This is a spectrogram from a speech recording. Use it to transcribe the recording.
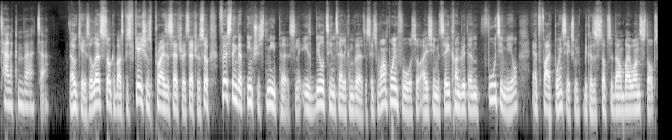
teleconverter. Okay, so let's talk about specifications, price, etc., etc. So first thing that interests me personally is built-in teleconverter. So it's 1.4, so I assume it's 840 mil at 5.6 because it stops it down by one stops.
